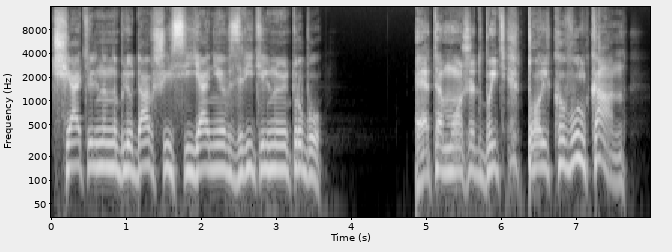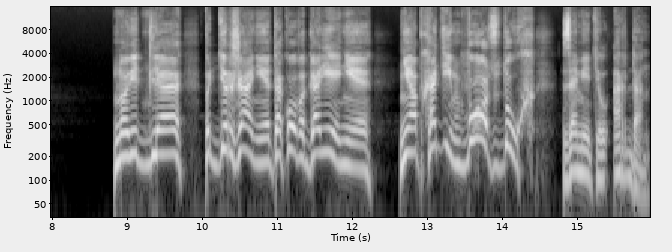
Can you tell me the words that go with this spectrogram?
тщательно наблюдавший сияние в зрительную трубу. «Это может быть только вулкан!» Но ведь для поддержания такого горения необходим воздух, — заметил Ардан.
